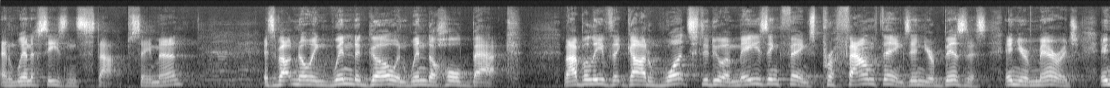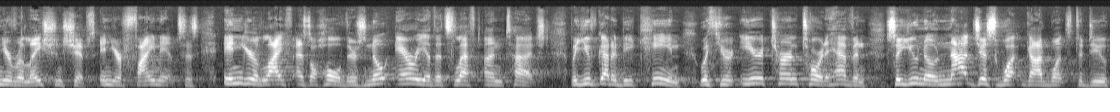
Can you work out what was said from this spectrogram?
and when a season stops. Amen? Amen? It's about knowing when to go and when to hold back. And I believe that God wants to do amazing things, profound things in your business, in your marriage, in your relationships, in your finances, in your life as a whole. There's no area that's left untouched. But you've got to be keen with your ear turned toward heaven so you know not just what God wants to do,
